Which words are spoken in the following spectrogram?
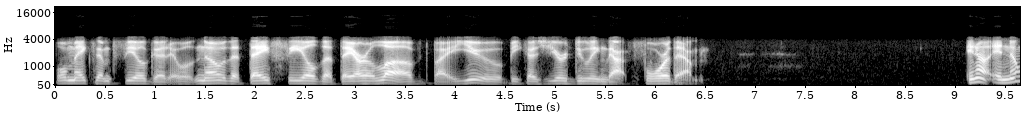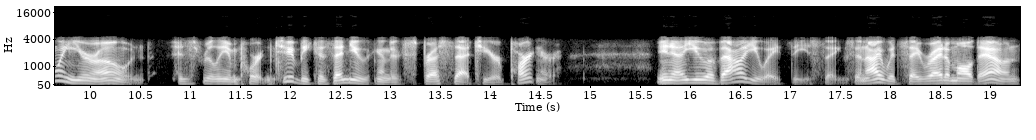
will make them feel good. It will know that they feel that they are loved by you because you're doing that for them you know, and knowing your own is really important too because then you can express that to your partner. You know, you evaluate these things, and I would say write them all down,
